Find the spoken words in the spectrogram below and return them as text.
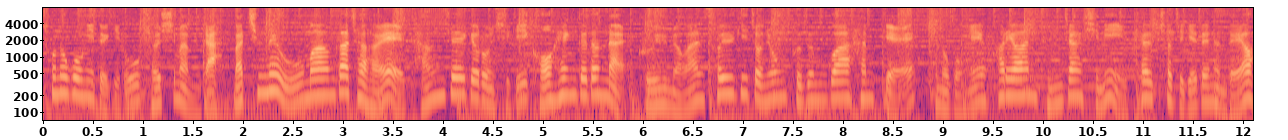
손오공이 되기로 결심합니다. 마침내 우마왕과 자하의 강제 결혼식이 거행되던 날 그 유명한 서유기 전용 브금과 함께 손오공의 화려한 등장신이 펼쳐지게 되는데요.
